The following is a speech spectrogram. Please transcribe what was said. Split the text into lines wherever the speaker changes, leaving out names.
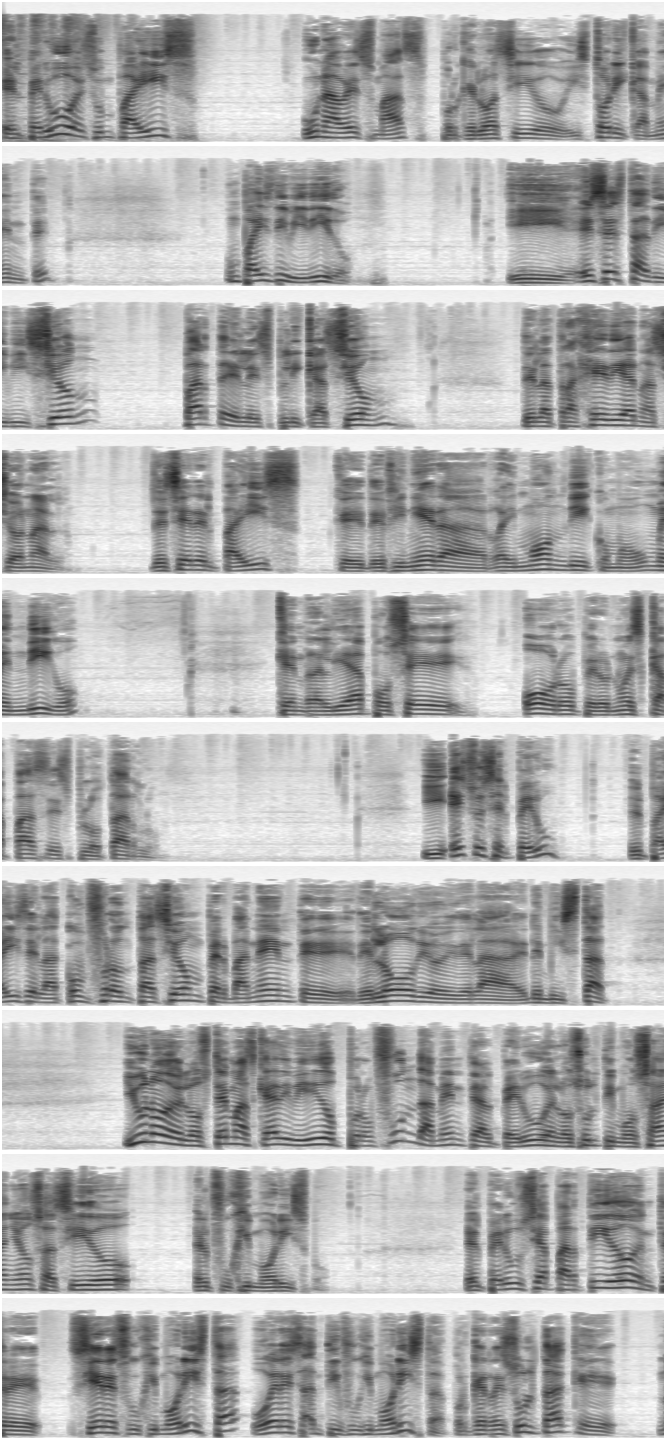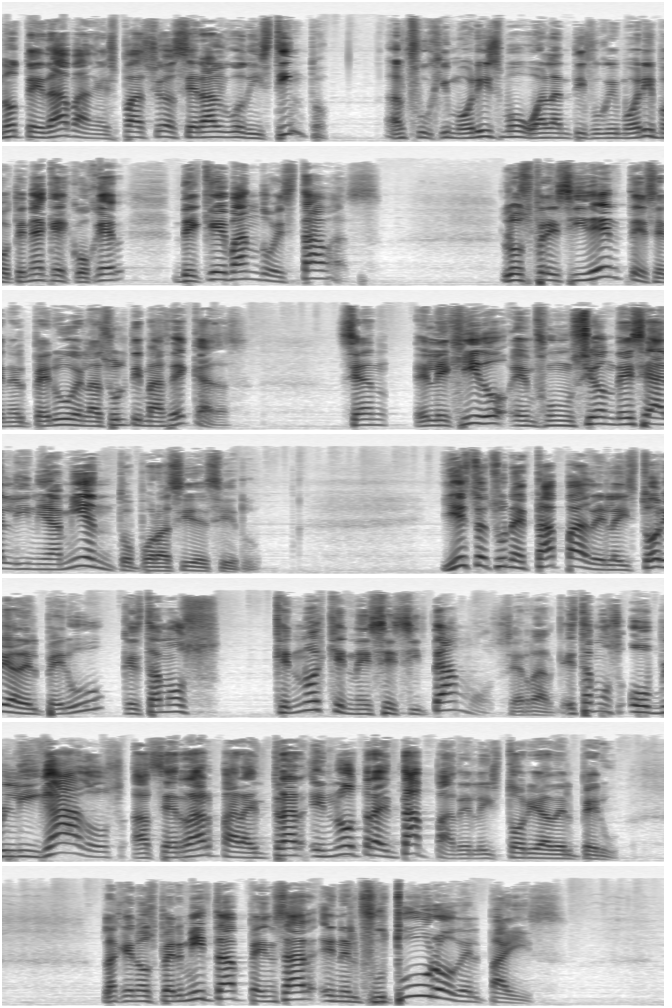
El Perú es un país, una vez más, porque lo ha sido históricamente, un país dividido. Y es esta división parte de la explicación de la tragedia nacional, de ser el país que definiera Raimondi como un mendigo, que en realidad posee oro, pero no es capaz de explotarlo. Y eso es el Perú el país de la confrontación permanente, del odio y de la enemistad. Y uno de los temas que ha dividido profundamente al Perú en los últimos años ha sido el Fujimorismo. El Perú se ha partido entre si eres Fujimorista o eres antifujimorista, porque resulta que no te daban espacio a hacer algo distinto al Fujimorismo o al antifujimorismo. Tenía que escoger de qué bando estabas. Los presidentes en el Perú en las últimas décadas se han elegido en función de ese alineamiento, por así decirlo. Y esto es una etapa de la historia del Perú que estamos, que no es que necesitamos cerrar, estamos obligados a cerrar para entrar en otra etapa de la historia del Perú, la que nos permita pensar en el futuro del país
